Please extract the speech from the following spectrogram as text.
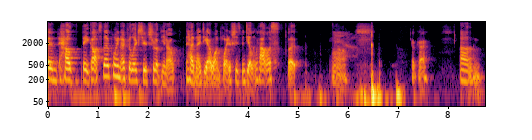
and how they got to that point, I feel like she should have, you know, had an idea at one point if she's been dealing with Alice, but. uh, okay. Um,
